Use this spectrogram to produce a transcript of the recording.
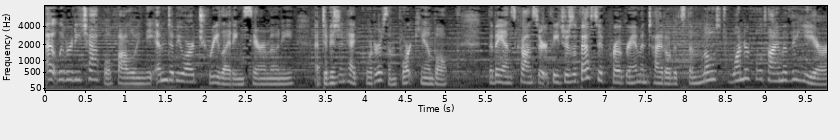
at Liberty Chapel following the MWR tree lighting ceremony at Division headquarters in Fort Campbell. The band's concert features a festive program entitled It's the Most Wonderful Time of the Year,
